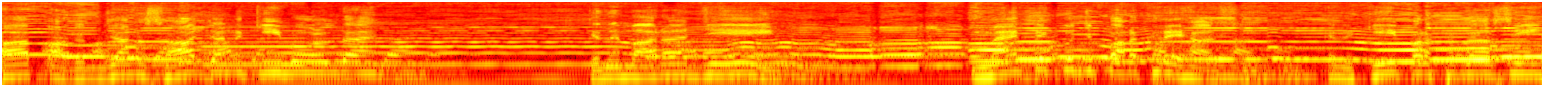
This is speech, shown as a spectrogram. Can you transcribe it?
ਆ ਭਗਤ ਜਨ, ਸਾਧ ਜਨ ਕੀ ਬੋਲਦਾ ਹੈ? ਕਹਿੰਦੇ, ਮਹਾਰਾਜ ਜੀ, ਮੈਂ ਤੇ ਕੁਝ ਪਰਖ ਰਿਹਾ ਸੀ। ਕਹਿੰਦੇ ਕੀ ਪਰਖਦਾ ਸੀ?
